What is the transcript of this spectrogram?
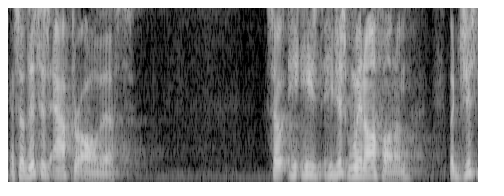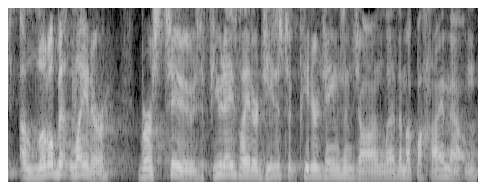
And so this is after all this. So he, he just went off on them. But just a little bit later, verse 2, a few days later, Jesus took Peter, James, and John and led them up a high mountain.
